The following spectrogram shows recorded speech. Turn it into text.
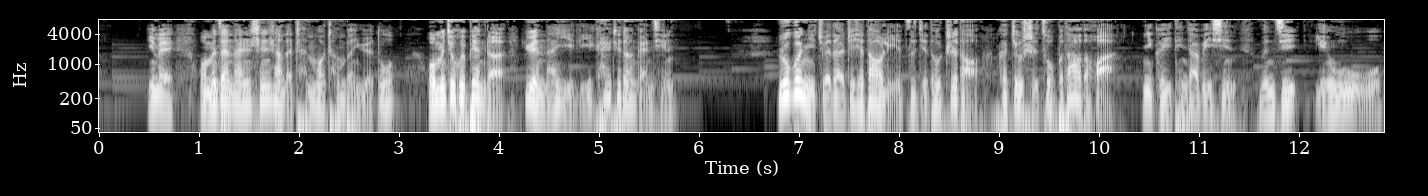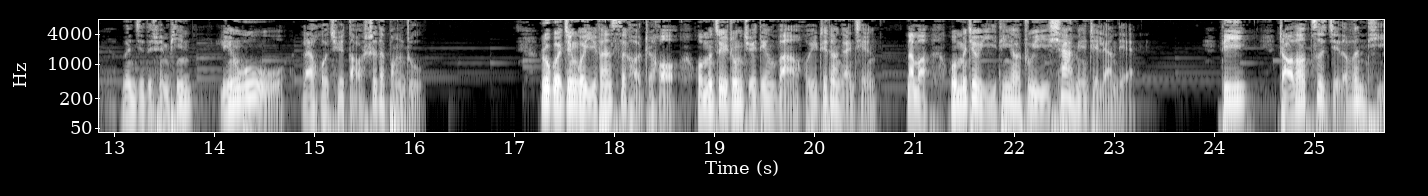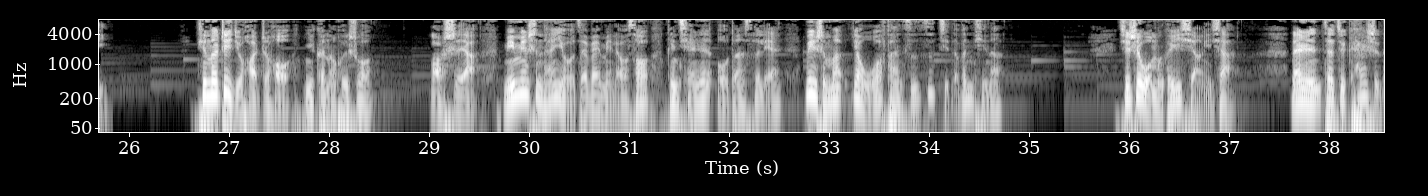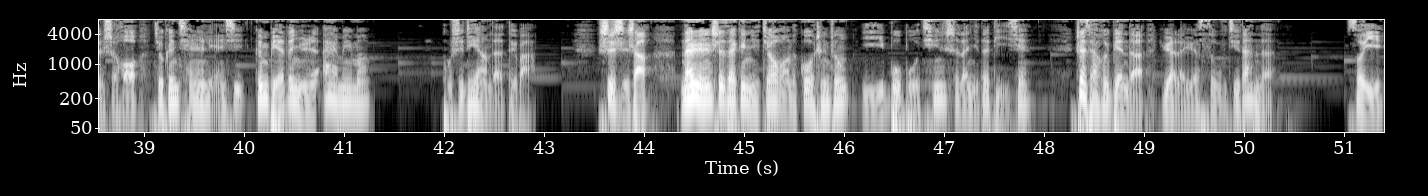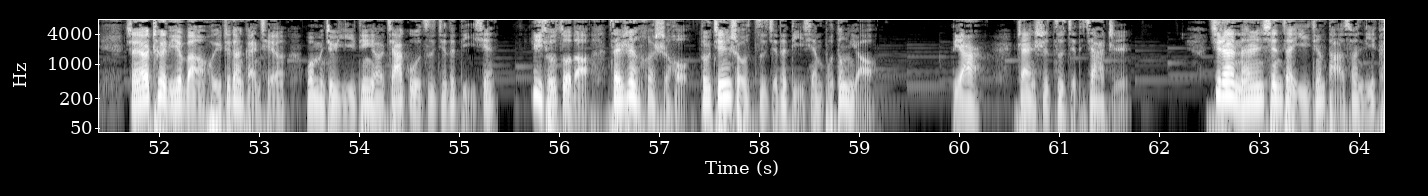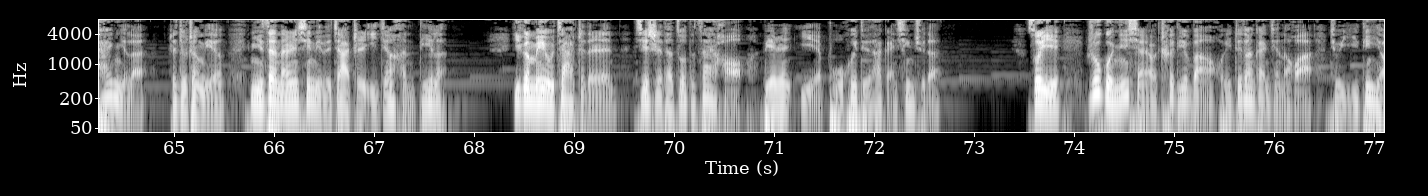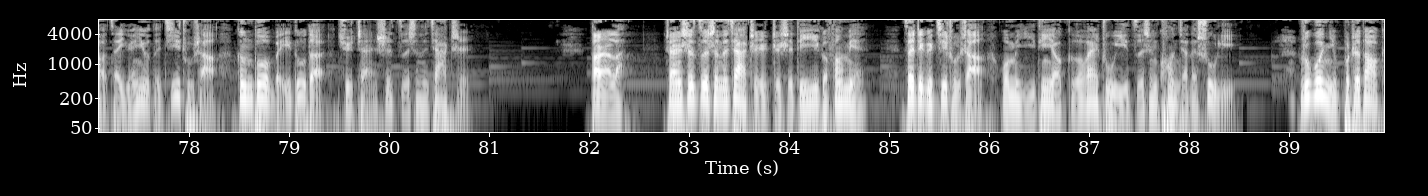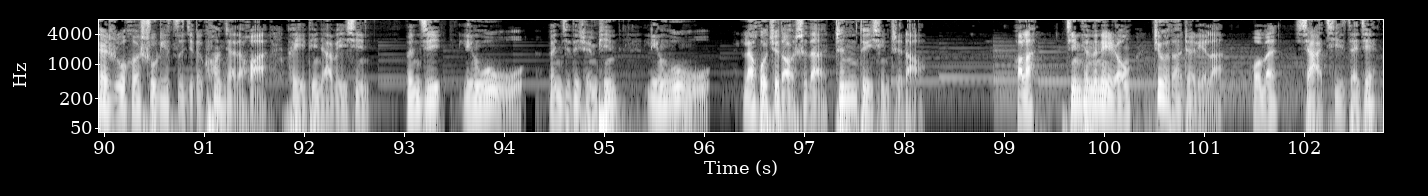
因为我们在男人身上的沉没成本越多。我们就会变得越难以离开这段感情。如果你觉得这些道理自己都知道，可就是做不到的话，你可以添加微信文姬零五五，文姬的全拼零五五，来获取导师的帮助。如果经过一番思考之后，我们最终决定挽回这段感情，那么我们就一定要注意下面这两点：第一，找到自己的问题。听到这句话之后，你可能会说：“老师呀，明明是男友在外面聊骚，跟前任藕断丝连，为什么要我反思自己的问题呢？”其实我们可以想一下，男人在最开始的时候就跟前任联系，跟别的女人暧昧吗？不是这样的，对吧？事实上，男人是在跟你交往的过程中，一步步侵蚀了你的底线，这才会变得越来越肆无忌惮的。所以，想要彻底挽回这段感情，我们就一定要加固自己的底线。力求做到在任何时候都坚守自己的底线不动摇。第二，展示自己的价值。既然男人现在已经打算离开你了，这就证明你在男人心里的价值已经很低了。一个没有价值的人，即使他做的再好，别人也不会对他感兴趣的。所以，如果你想要彻底挽回这段感情的话，就一定要在原有的基础上更多维度的去展示自身的价值。当然了，展示自身的价值只是第一个方面。在这个基础上，我们一定要格外注意自身框架的树立。如果你不知道该如何树立自己的框架的话，可以添加微信文姬零五五，文姬的全拼零五五，来获取导师的针对性指导。好了，今天的内容就到这里了，我们下期再见。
